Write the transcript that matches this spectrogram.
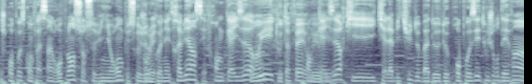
Je propose qu'on fasse un gros plan sur ce vigneron puisque je Oui. le connais très bien, c'est Frank Kaiser. hein. Oui, tout à fait. Frank oui, oui. Kaiser qui, qui a l'habitude de, bah, de, de proposer toujours des vins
